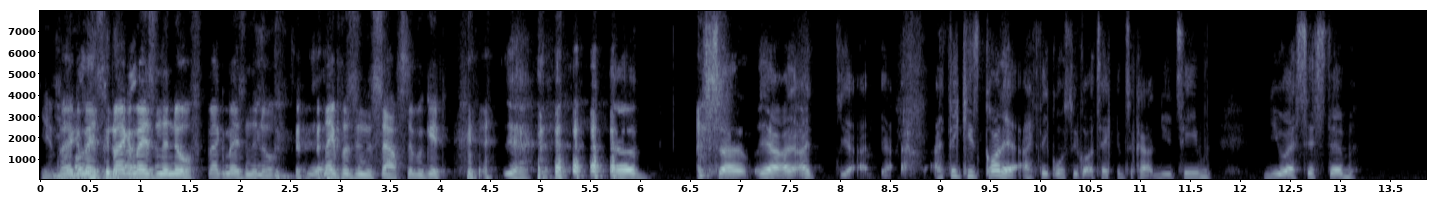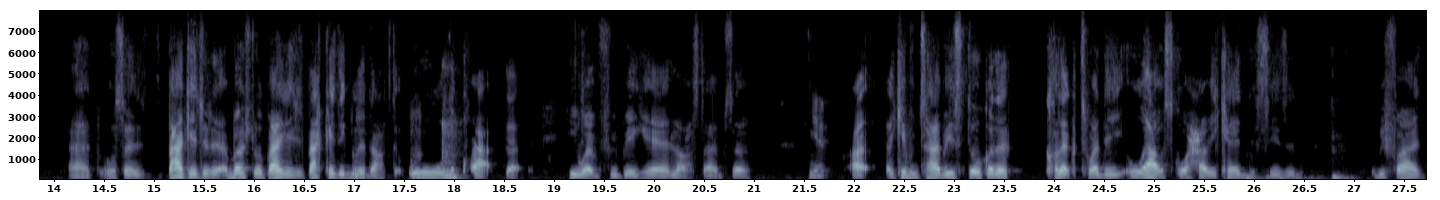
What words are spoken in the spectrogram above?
Yeah, Bergamo's, Bergamo's in the north. Bergamo's in the north. yeah. Naples in the south, so we're good. yeah. Um, so yeah, I, I yeah, I think he's got it. I think also got to take into account new team, new system, and also baggage, isn't it? Emotional baggage. He's back in England mm. after all the crap that he went through being here last time. So yeah, I, I give him time. He's still got to collect twenty. All outscore Harry Kane this season. It'll be fine.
